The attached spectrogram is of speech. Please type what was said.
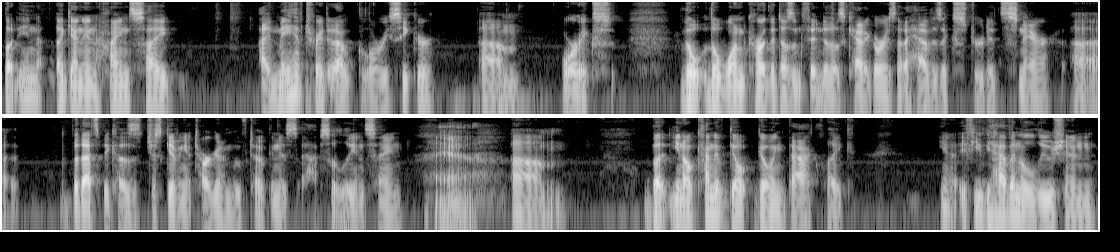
but in again in hindsight i may have traded out glory seeker um, or ex- the the one card that doesn't fit into those categories that i have is extruded snare uh, but that's because just giving a target a move token is absolutely insane yeah um, but you know kind of go, going back like you know, if you have an illusion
